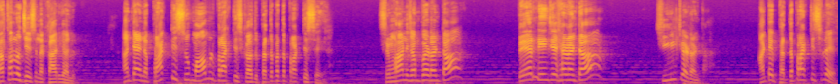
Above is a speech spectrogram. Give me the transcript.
గతంలో చేసిన కార్యాలు. అంటే ఆయన ప్రాక్టీస్ మామూలు ప్రాక్టీస్ కాదు పెద్ద పెద్ద ప్రాక్టీసే సింహాన్ని చంపాడంట బేర్ని ఏం చేశాడంట? చీల్చాడంట. అంటే పెద్ద ప్రాక్టీస్లే.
